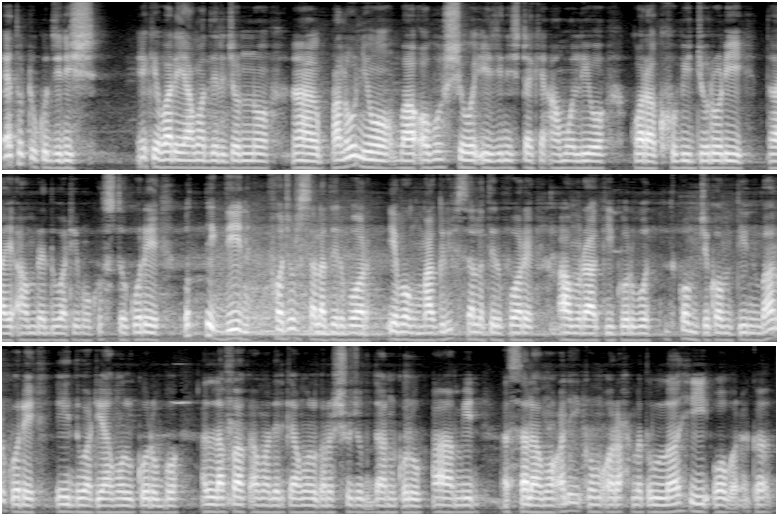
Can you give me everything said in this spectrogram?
এতটুকু জিনিস একেবারে আমাদের জন্য পালনীয় বা অবশ্য এই জিনিসটাকে আমলীয় করা খুবই জরুরি। তাই আমরা দোয়াটি মুখস্থ করে প্রত্যেক দিন ফজর সালাতের পর এবং মাগরিব সালাতের পরে আমরা কি করব? কমসে কম তিনবার করে এই দোয়াটি আমল করব। আল্লাহ পাক আমাদেরকে আমল করার সুযোগ দান করুক। আমিন। আসসালামু আলাইকুম আ রহমতুল্লাহি ওবরাকাত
